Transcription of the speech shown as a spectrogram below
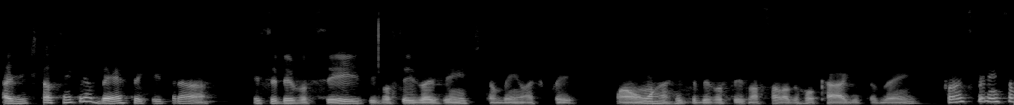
a gente está sempre aberto aqui para receber vocês e vocês a gente também. Eu acho que foi uma honra receber vocês na sala do Hokage também. Foi uma experiência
